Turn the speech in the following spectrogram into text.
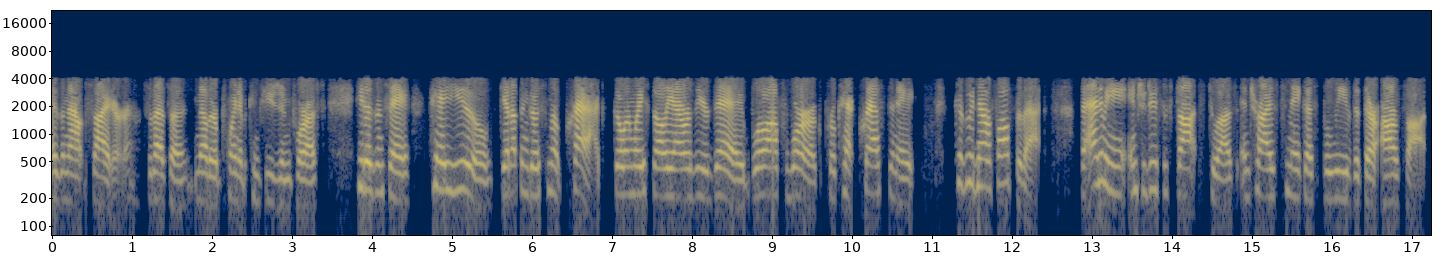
as an outsider. So that's a, another point of confusion for us. He doesn't say, hey, you, get up and go smoke crack, go and waste all the hours of your day, blow off work, procrastinate, because we'd never fall for that. The enemy introduces thoughts to us and tries to make us believe that they're our thoughts.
